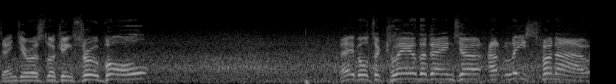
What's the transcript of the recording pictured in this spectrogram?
Dangerous looking through ball. Able to clear the danger, at least for now.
